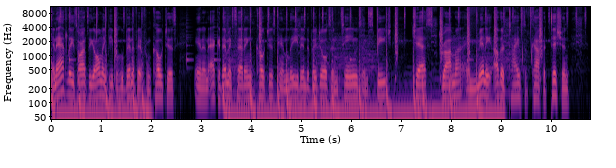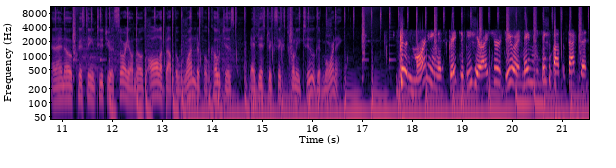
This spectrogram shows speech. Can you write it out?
And athletes aren't the only people who benefit from coaches. In an academic setting, coaches can lead individuals and teams in speech, chess, drama, and many other types of competition. And I know Christine Tucci Osorio knows all about the wonderful coaches at District 622. Good morning. Good morning. It's great to be here. I sure do. It made me think about the fact that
